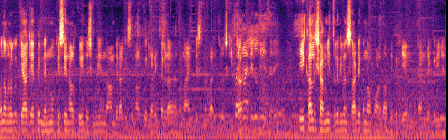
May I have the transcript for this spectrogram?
ਉਹਨਾਂ ਵੱਲੋਂ ਕੋਈ ਕਿਹਾ ਕਿ ਵੀ ਮੈਨੂੰ ਕਿਸੇ ਨਾਲ ਕੋਈ ਦੁਸ਼ਮਣੀ ਨਾ ਮੇਰਾ ਕਿਸੇ ਨਾਲ ਕੋਈ ਲੜਾਈ ਝਗੜਾ ਹੋਇਆ ਤੇ ਨਾ ਹੀ ਕਿਸੇ ਨਾਲ ਗਾਲੀ ਗਲੋਚ ਕੀਤਾ। ਦੀ ਹੈ ਇਹ? ਕੱਲ ਸ਼ਾਮੀ ਤਕਰੀਬਨ 9:30 ਪੌਣ ਦਸ ਦੇ ਕਰੀਬ ਟਾਈਮ ਦੇ ਕਰੀਬ ਇਹ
